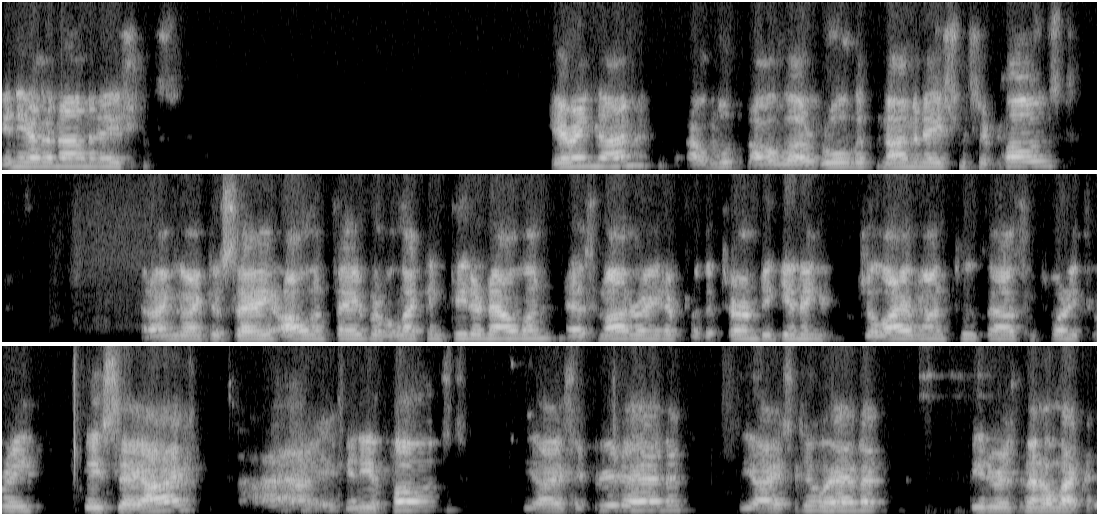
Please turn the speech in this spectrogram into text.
Any other nominations? Hearing none, I'll move, I'll uh, rule that nominations are closed. And I'm going to say, all in favor of electing Peter Nowlin as moderator for the term beginning July 1, 2023, please say aye. Aye. Any opposed? The ayes appear to have it. The ayes do have it. Peter has been elected.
